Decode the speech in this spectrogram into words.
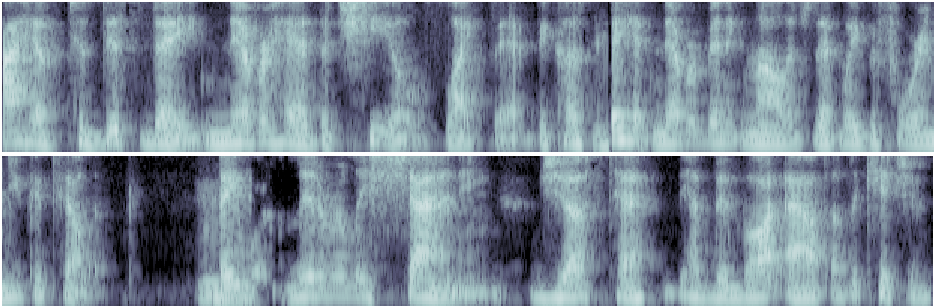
I have to this day never had the chills like that because mm-hmm. they had never been acknowledged that way before, and you could tell it. Mm-hmm. They were literally shining, just have, have been bought out of the kitchen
